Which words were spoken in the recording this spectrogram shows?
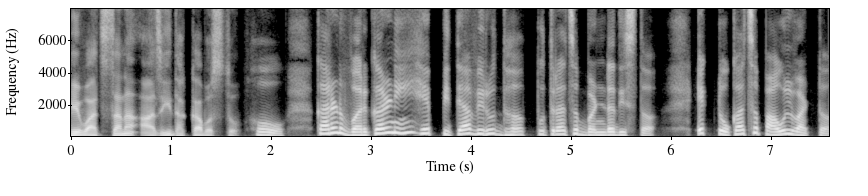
हे वाचताना आजही धक्का बसतो. हो कारण वरकर्णी हे पित्याविरुद्ध पुत्राचं बंड दिसतं. एक टोकाचं पाऊल वाटतं.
